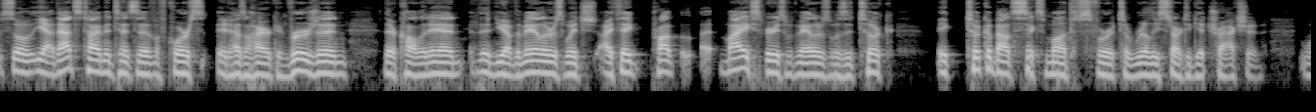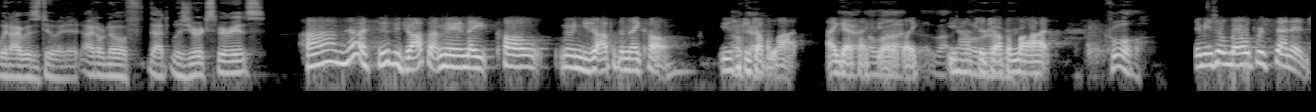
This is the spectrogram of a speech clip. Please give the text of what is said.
So yeah, that's time intensive. Of course, it has a higher conversion. They're calling in. Then you have the mailers, which I think prob- uh, my experience with mailers was it took it took about six months for it to really start to get traction when I was doing it. I don't know if that was your experience. Um, no, as soon as we drop it, I mean, they call, I mean, when you drop it, then they call. You just have to drop a lot. I guess Yeah, I a feel lot, like lot, you have over to and drop a lot. Cool. I mean, it's a low percentage.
